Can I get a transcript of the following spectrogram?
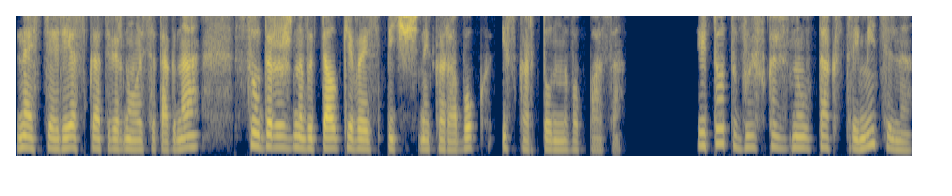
Настя резко отвернулась от огна, судорожно выталкивая спичечный коробок из картонного паза. И тот выскользнул так стремительно,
